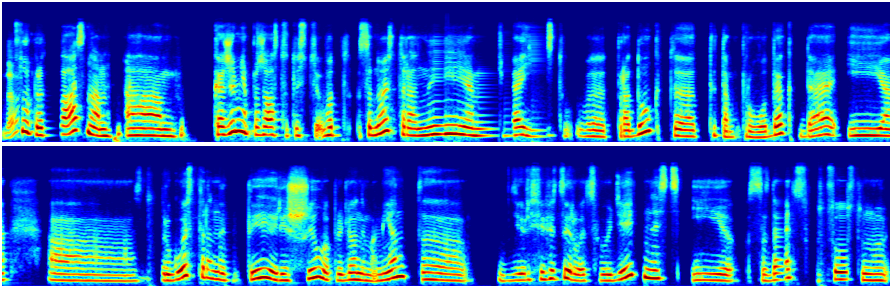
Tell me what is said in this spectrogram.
Да? Супер, классно. А, Скажи мне, пожалуйста, то есть вот с одной стороны у тебя есть вот этот продукт, э, ты там продукт, да, и а, с другой стороны ты решил в определенный момент а, диверсифицировать свою деятельность и создать свою собственную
